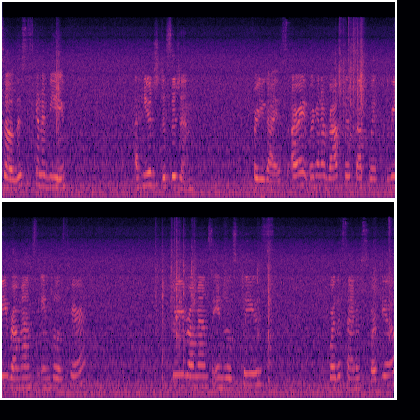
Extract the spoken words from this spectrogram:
So this is going to be a huge decision for you guys. Alright, we're going to wrap this up with three romance angels here. Three romance angels, please, for the sign of Scorpio.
